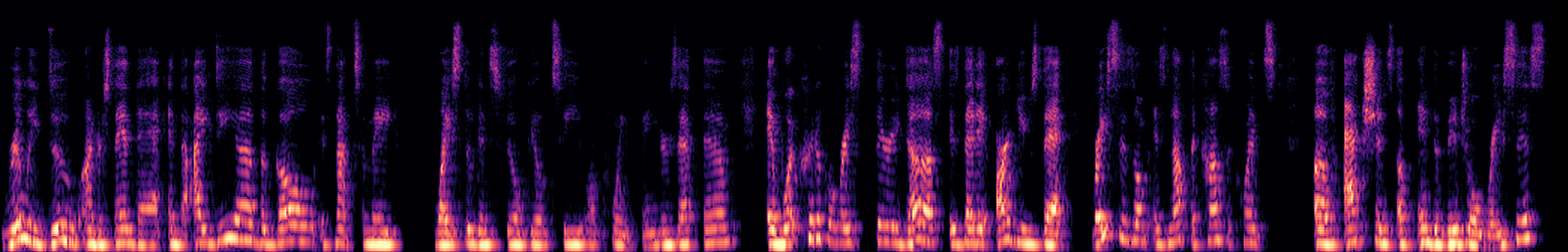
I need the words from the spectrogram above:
really do understand that. And the idea, the goal is not to make white students feel guilty or point fingers at them. And what critical race theory does is that it argues that racism is not the consequence of actions of individual races,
